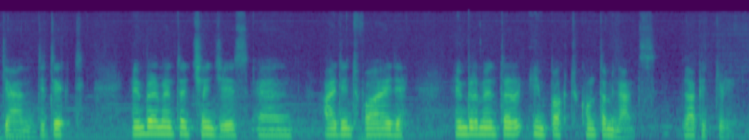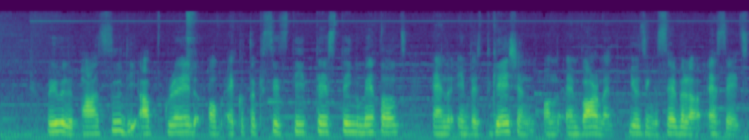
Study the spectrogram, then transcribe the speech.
can detect environmental changes and identify the environmental impact contaminants rapidly. We will pursue the upgrade of ecotoxicity testing methods and investigation on the environment using several assays.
